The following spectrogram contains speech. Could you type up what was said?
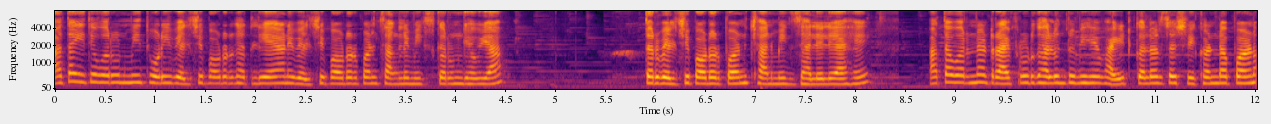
आता इथे वरून मी थोडी वेलची पावडर घातली आहे आणि वेलची पावडर पण चांगले मिक्स करून घेऊया. तर वेलची पावडर पण छान मिक्स झालेली आहे. आता वरनं ड्रायफ्रूट घालून तुम्ही हे व्हाईट कलरचं श्रीखंड पण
